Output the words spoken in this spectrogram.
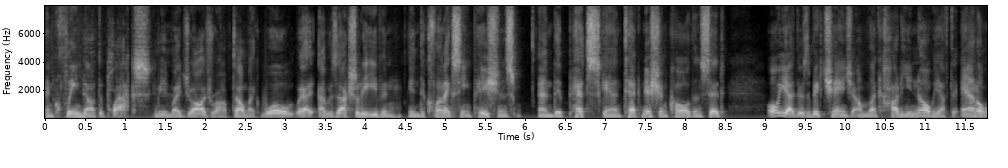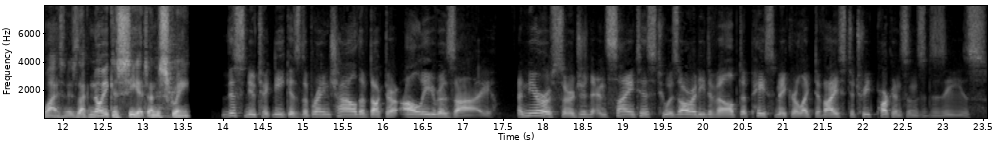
and cleaned out the plaques. I mean, my jaw dropped. I'm like, whoa. I, I was actually even in the clinic seeing patients, and the PET scan technician called and said, oh yeah, there's a big change. I'm like, how do you know? We have to analyze it. He's like, no, you can see it on the screen. This new technique is the brainchild of Dr. Ali Rezai, a neurosurgeon and scientist who has already developed a pacemaker like device to treat Parkinson's disease.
